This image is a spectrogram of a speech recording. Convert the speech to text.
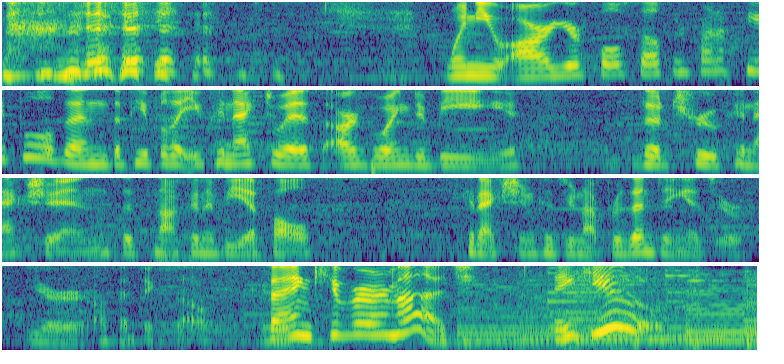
yes. when you are your full self in front of people, then the people that you connect with are going to be the true connections. It's not going to be a false connection because you're not presenting as your your authentic self. Thank you very much. Thank you.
